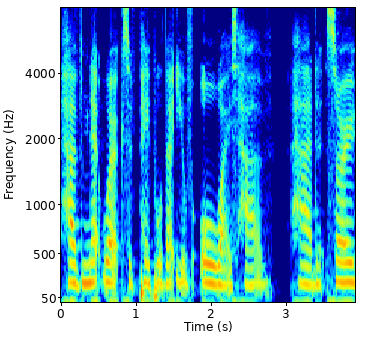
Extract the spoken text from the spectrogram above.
have networks of people that you've always have had. So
